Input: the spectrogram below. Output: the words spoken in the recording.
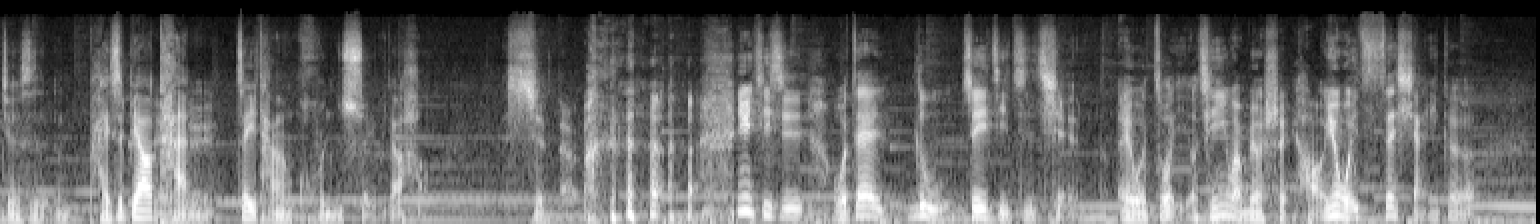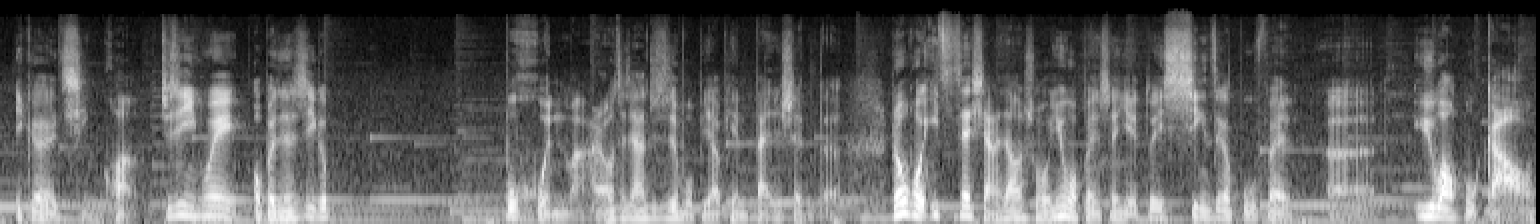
就是嗯还是不要谈这一堂浑水比较好。是的，因为其实我在录这一集之前，哎，我昨我前一晚没有睡好，因为我一直在想一个一个情况，就是因为我本身是一个不婚嘛，然后再加上就是我比较偏单身的，然后我一直在想到说，因为我本身也对性这个部分呃欲望不高，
